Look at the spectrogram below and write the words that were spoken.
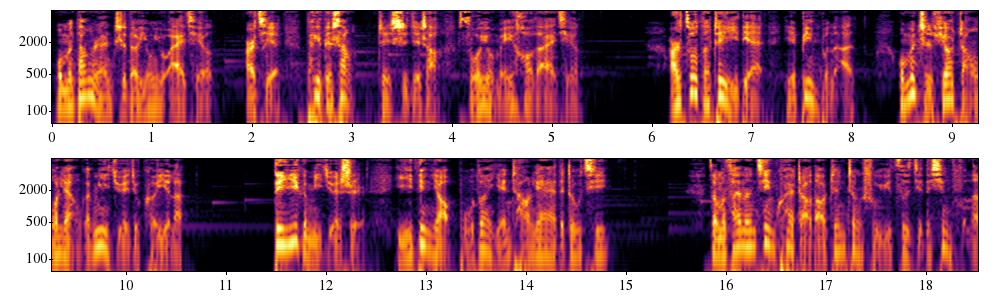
我们当然值得拥有爱情，而且配得上这世界上所有美好的爱情。而做到这一点也并不难，我们只需要掌握两个秘诀就可以了。第一个秘诀是一定要不断延长恋爱的周期。怎么才能尽快找到真正属于自己的幸福呢？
